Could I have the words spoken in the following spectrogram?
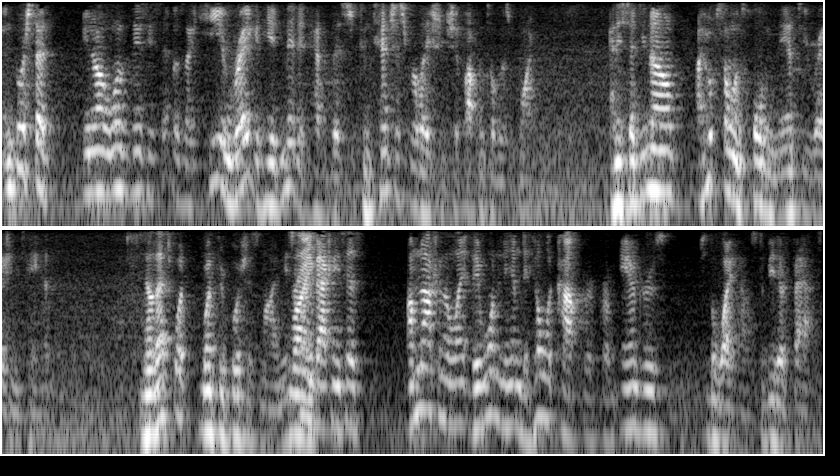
And Bush said, you know, one of the things he said was like he and Reagan, he admitted, had this contentious relationship up until this point. And he said, you know, I hope someone's holding Nancy Reagan's hand. Now that's what went through Bush's mind. He's Right. coming back and he says, I'm not going to land. They wanted him to helicopter from Andrews to the White House to be there fast.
